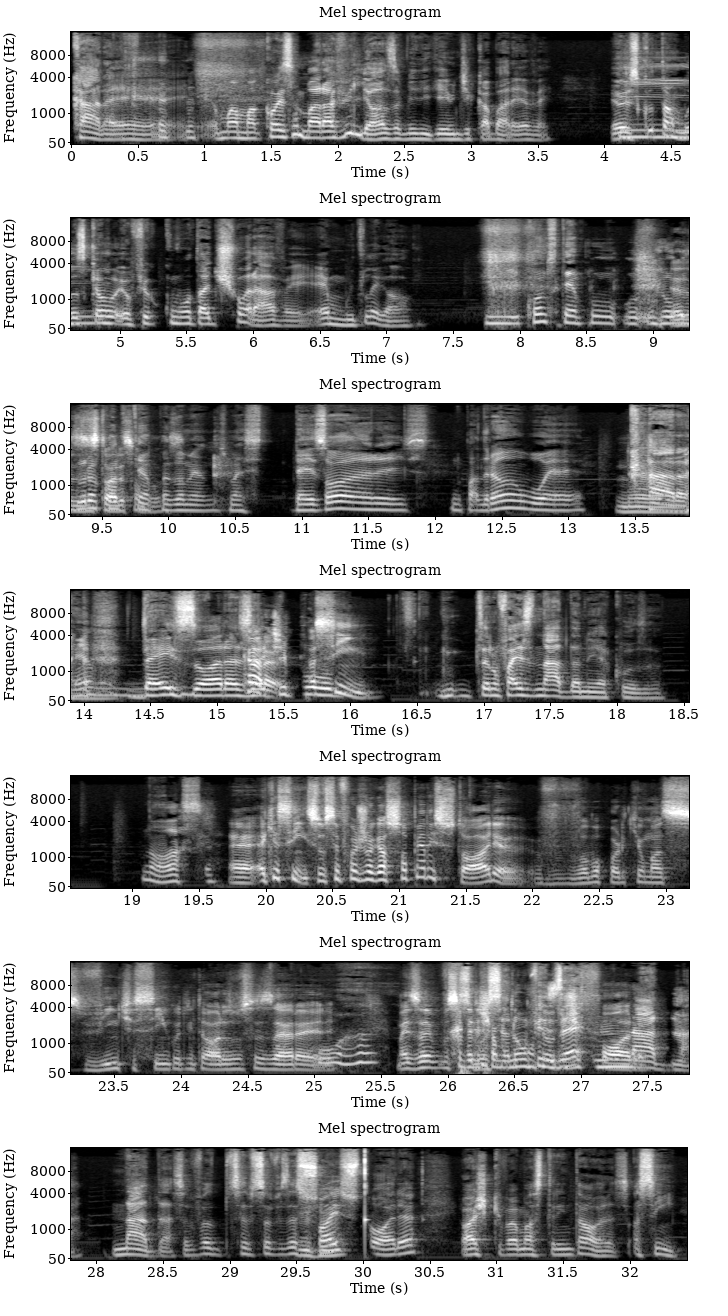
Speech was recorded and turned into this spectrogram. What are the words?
Cara, é, é uma, uma coisa maravilhosa minigame de cabaré, velho. Eu e... escuto a música, eu, eu fico com vontade de chorar, velho. É muito legal. E quanto tempo o jogo As dura quanto tempo, mais ou menos? Mas 10 horas no padrão ou é. Não. Cara, 10 horas é Cara, é tipo. Assim. Você não faz nada no Yakuza. Nossa. É, é, que assim, se você for jogar só pela história, vamos pôr que umas 25, 30 horas você zera ele. Porra. Mas aí você vai deixar você não fizer de fora. nada, nada. Se você fizer uhum. só a história, eu acho que vai umas 30 horas. Assim,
